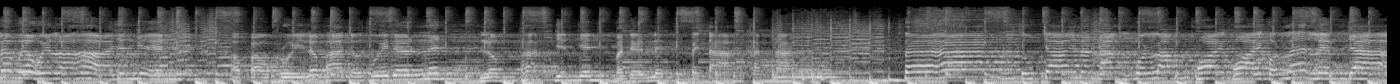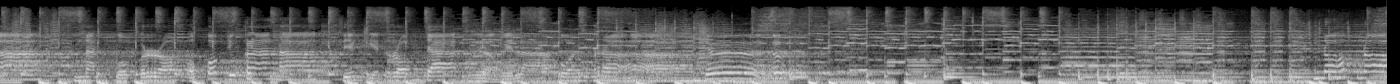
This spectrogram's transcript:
แล้วเมื่อเวลาเย็นเย็นๆเอาเป่าครุยแล้วพาเจ้าทุยเดินเล่น ลมพัดเย็นเย็นๆมาเดินเล่นไปตามคันนา ร้องอบอบอยู่กลางนา เสียงเขียดร้องจ้าเมื่อเวลาฝนราเจอนกน้อ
